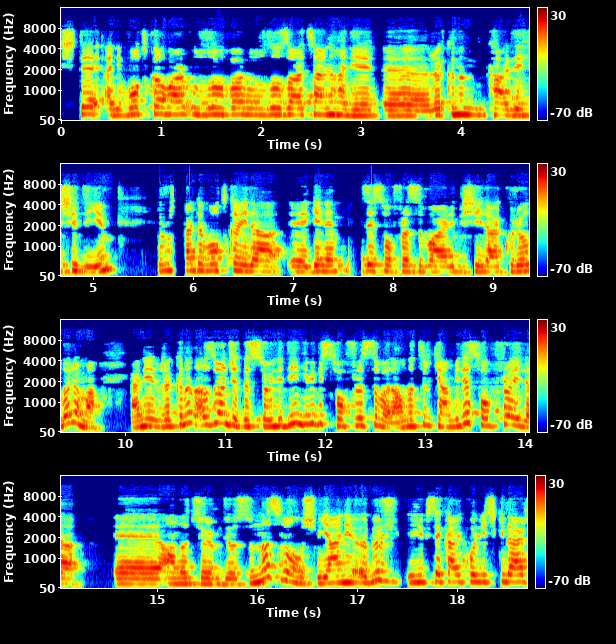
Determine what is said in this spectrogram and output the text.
İşte hani vodka var, uzlo var. Uzlo zaten hani e, rakının kardeşi diyeyim. Ruslar da vodka ile e, gene meze sofrası var bir şeyler kuruyorlar ama yani rakının az önce de söylediğin gibi bir sofrası var. Anlatırken bile sofrayla e, anlatıyorum diyorsun. Nasıl olmuş bu? Yani öbür yüksek alkol içkiler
